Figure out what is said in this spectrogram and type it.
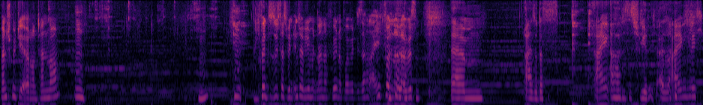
Wann schmückt ihr euren Tannenbaum? Mhm. Mhm. Ich finde es süß, dass wir ein Interview miteinander führen, obwohl wir die Sachen eigentlich voneinander wissen. Ähm, also das ist, ah, das ist schwierig. Also eigentlich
